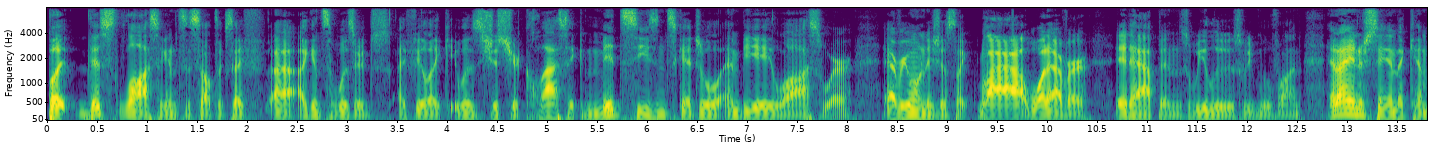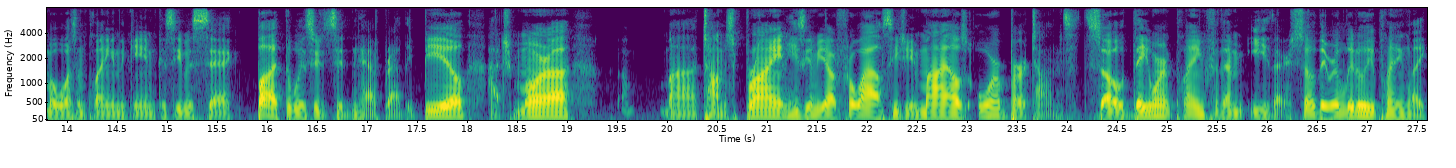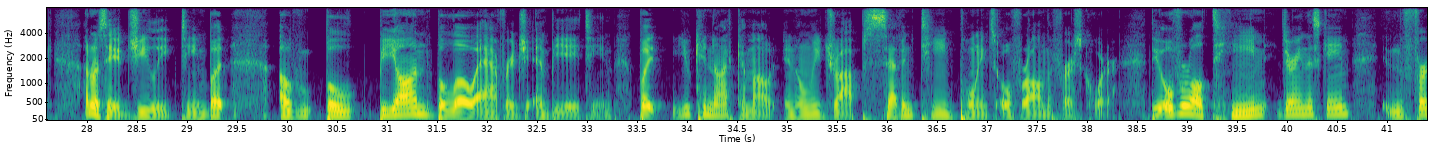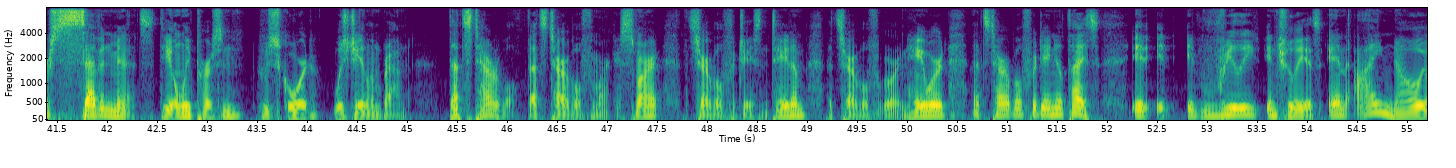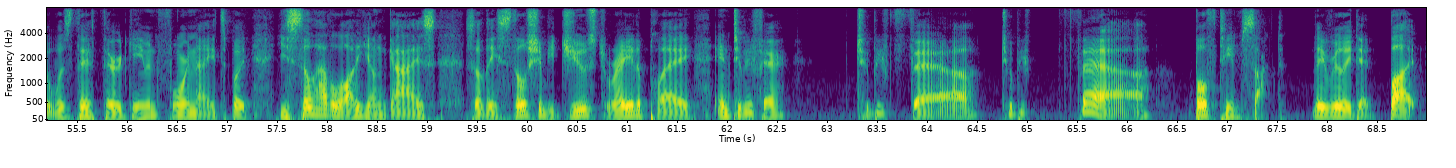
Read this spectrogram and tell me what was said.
But this loss against the Celtics, I, uh, against the Wizards, I feel like it was just your classic mid-season schedule NBA loss where everyone is just like, blah, whatever. It happens. We lose. We move on. And I understand that Kemba wasn't playing in the game because he was sick, but the Wizards didn't have Bradley Beal, Hachimura, uh, Thomas Bryant, he's going to be out for a while, CJ Miles, or Bertans. So they weren't playing for them either. So they were literally playing like, I don't want to say a G League team, but a be- beyond below average NBA team. But you cannot come out and only drop 17 points overall in the first quarter. The overall team during this game, in the first seven minutes, the only person who scored was Jaylen Brown. That's terrible. That's terrible for Marcus Smart. That's terrible for Jayson Tatum. That's terrible for Gordon Hayward. That's terrible for Daniel Theis. It, it, it really and truly is. And I know it was their third game in four nights, but you still have a lot of young guys, so they still should be juiced, ready to play. And to be fair, to be fair, to be fair, both teams sucked. They really did. But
